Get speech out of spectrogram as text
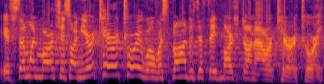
If someone marches on your territory, we'll respond as if they'd marched on our territory.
